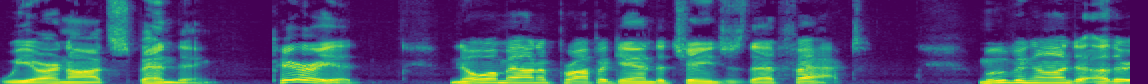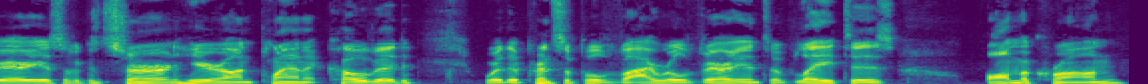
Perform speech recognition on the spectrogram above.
we are not spending. Period. No amount of propaganda changes that fact. Moving on to other areas of concern here on planet COVID, where the principal viral variant of late is Omicron.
